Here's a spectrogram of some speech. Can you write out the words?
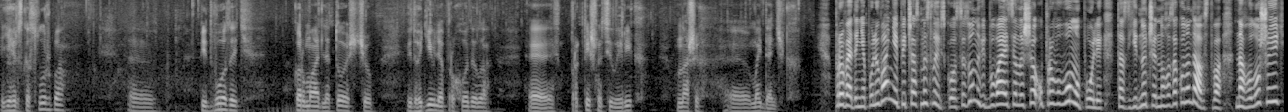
єгерська служба е, підвозить корма для того, щоб відгодівля проходила е, практично цілий рік в наших майданчиках. Проведення полювання під час мисливського сезону відбувається лише у правовому полі та згідно чинного законодавства, наголошують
